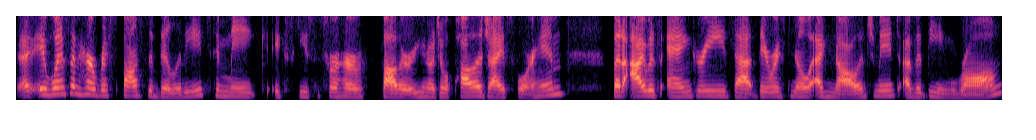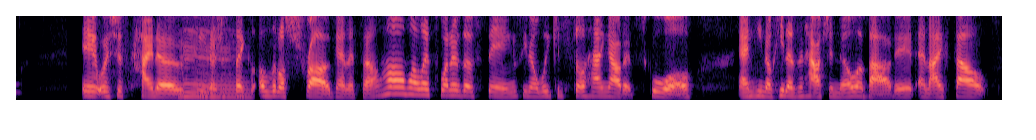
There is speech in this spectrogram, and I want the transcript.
it wasn't her responsibility to make excuses for her father, you know, to apologize for him, but I was angry that there was no acknowledgement of it being wrong. It was just kind of, mm. you know, just like mm. a little shrug and it's a, oh, well, it's one of those things, you know, we can still hang out at school and you know he doesn't have to know about it and i felt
